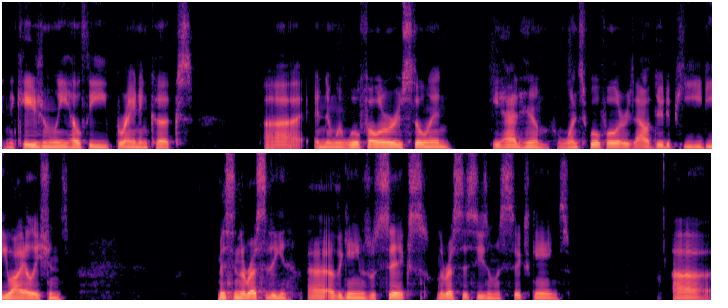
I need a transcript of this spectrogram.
an occasionally healthy Brandin Cooks. Uh, and then when Will Fuller is still in, he had him. Once Will Fuller is out due to PED violations, missing the rest of the uh, of the games was six. The rest of the season was six games. Uh,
